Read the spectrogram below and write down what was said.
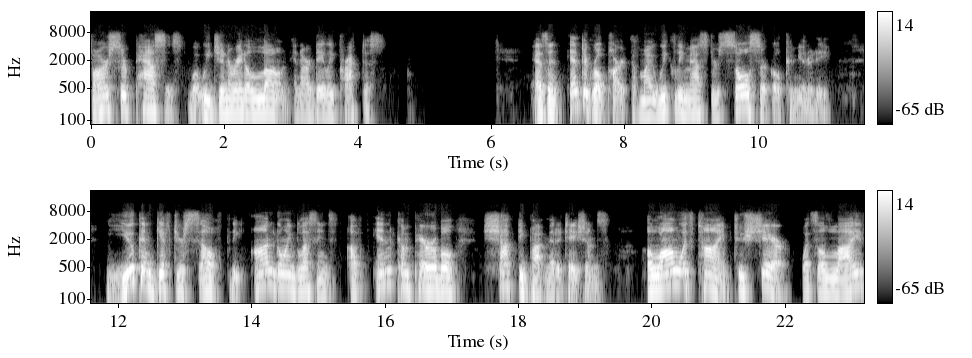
far surpasses what we generate alone in our daily practice. As an integral part of my weekly Masters Soul Circle community, you can gift yourself the ongoing blessings of incomparable Shaktipat meditations, along with time to share what's alive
